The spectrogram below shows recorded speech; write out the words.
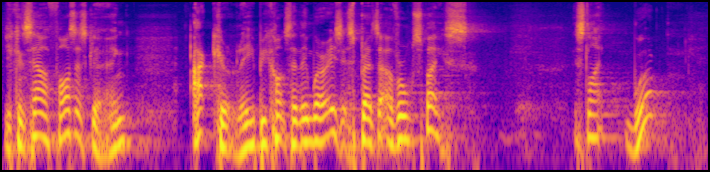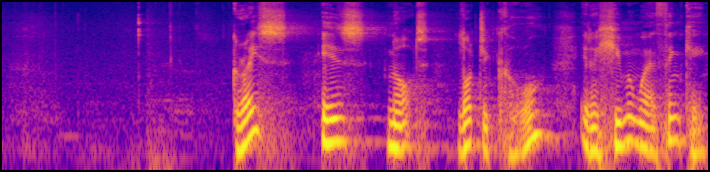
You can say how fast it's going accurately, but you can't say then where it is. It spreads out over all space. It's like, what? Grace is not logical in a human way of thinking,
